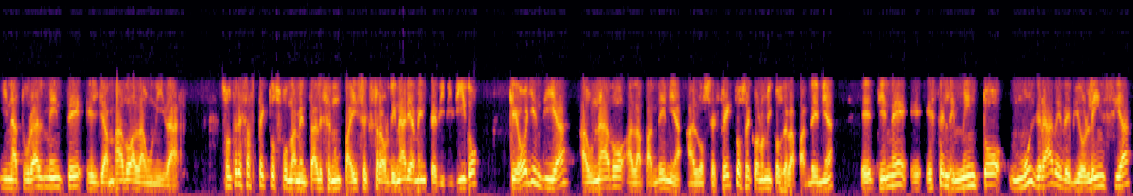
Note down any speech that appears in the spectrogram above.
y naturalmente el llamado a la unidad. Son tres aspectos fundamentales en un país extraordinariamente dividido que hoy en día, aunado a la pandemia, a los efectos económicos de la pandemia, eh, tiene eh, este elemento muy grave de violencia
